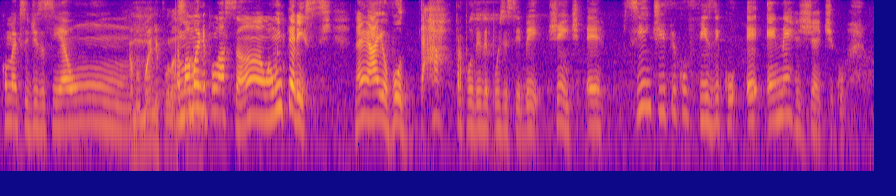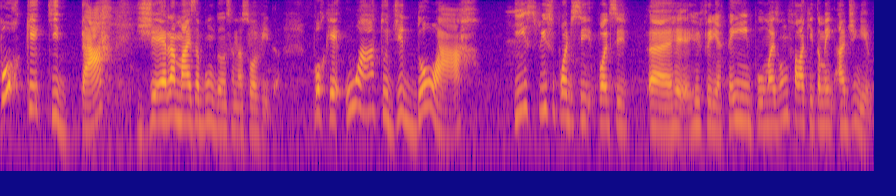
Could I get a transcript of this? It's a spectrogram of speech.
como é que se diz assim, é um É uma manipulação. É uma manipulação, é um interesse, né? Ah, eu vou dar para poder depois receber. Gente, é científico, físico e energético. Por que que dar gera mais abundância na sua vida? Porque o ato de doar, isso, isso pode se, pode se uh, referir a tempo, mas vamos falar aqui também a dinheiro.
